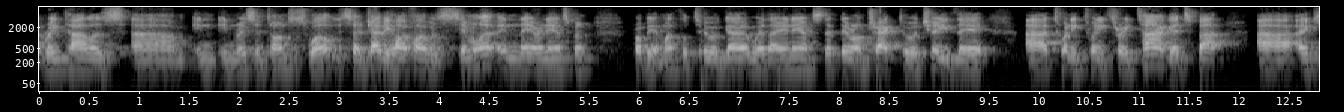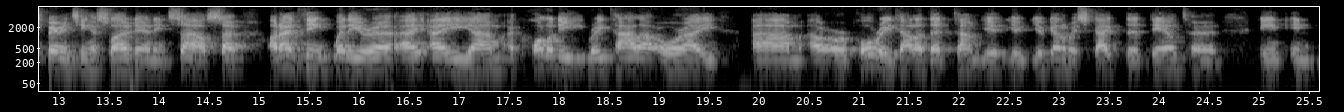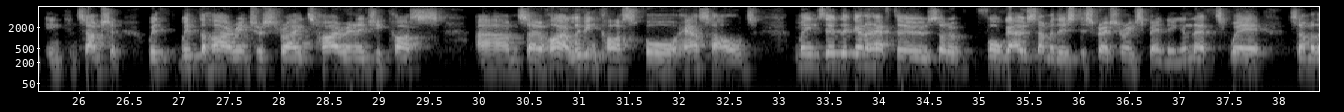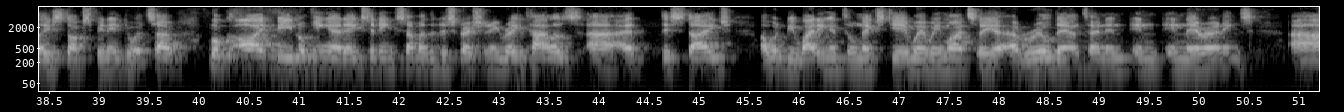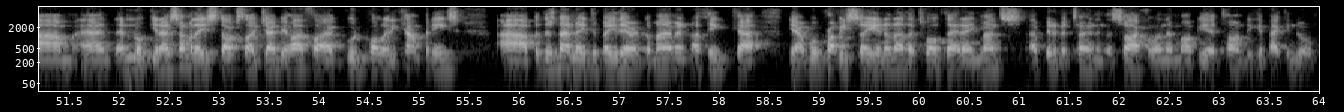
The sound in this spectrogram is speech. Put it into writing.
retailers um, in, in recent times as well. So JB Hi-Fi was similar in their announcement probably a month or two ago, where they announced that they're on track to achieve their uh, 2023 targets, but uh, experiencing a slowdown in sales. So I don't think whether you're a, a, a, um, a quality retailer or a um, or a poor retailer that um, you, you, are going to escape the downturn in, in, in consumption. With, with the higher interest rates, higher energy costs, um, so higher living costs for households means that they're going to have to sort of forego some of this discretionary spending, and that's where some of these stocks fit into it. So, look, I'd be looking at exiting some of the discretionary retailers uh, at this stage. I wouldn't be waiting until next year where we might see a, a real downturn in, in, in their earnings. Um, and, and, look, you know, some of these stocks like JB Hi-Fi are good quality companies, uh, but there's no need to be there at the moment. I think, uh, yeah, we'll probably see in another 12 to 18 months a bit of a turn in the cycle, and there might be a time to get back into them.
